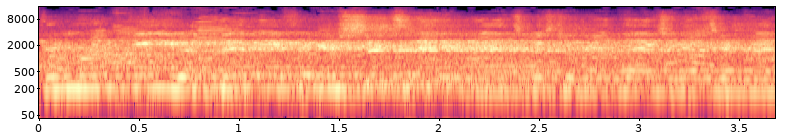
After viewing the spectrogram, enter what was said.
from you have Benny. From your Cincinnati Reds, Mr. Redlegs, Rosie Red,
